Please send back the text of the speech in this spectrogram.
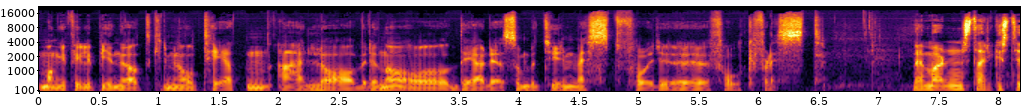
mange filippinere at kriminaliteten er lavere nå, og det er det som betyr mest for folk flest. Hvem er den sterkeste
